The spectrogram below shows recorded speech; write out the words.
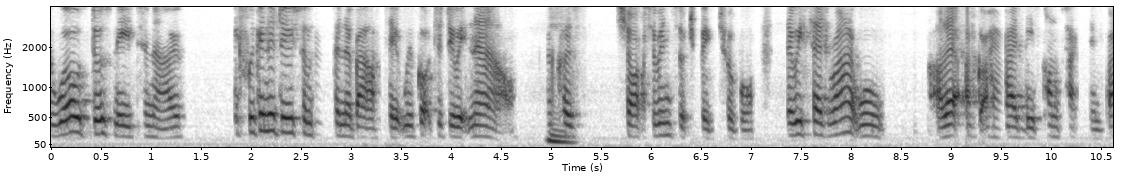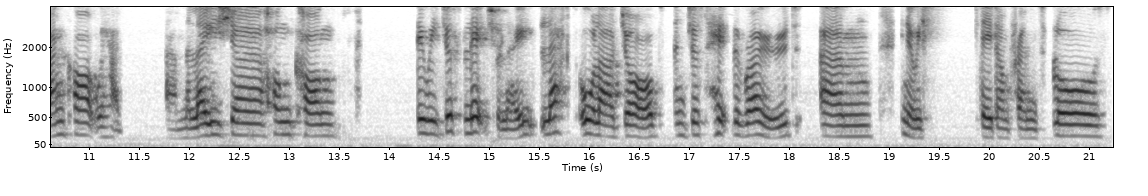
The world does need to know. If we're going to do something about it, we've got to do it now hmm. because mm. sharks are in such big trouble. So we said, Right, well, I've got had these contacts in Bangkok. We had uh, Malaysia, Hong Kong. We just literally left all our jobs and just hit the road. Um, you know, we stayed on friends' floors.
